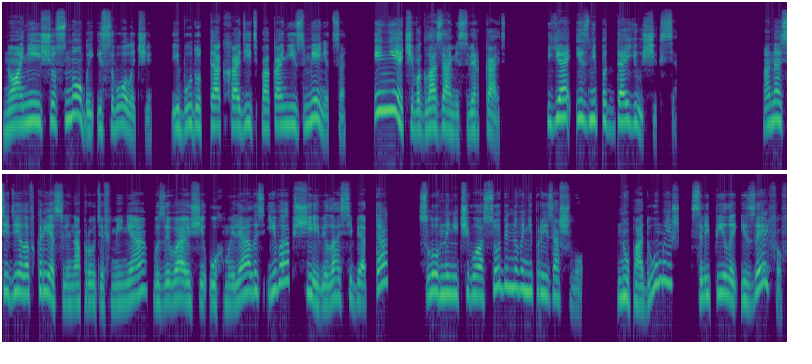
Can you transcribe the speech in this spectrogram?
Но они еще снобы и сволочи, и будут так ходить, пока не изменятся, и нечего глазами сверкать. Я из неподдающихся. Она сидела в кресле напротив меня, вызывающе ухмылялась и вообще вела себя так, словно ничего особенного не произошло. Ну, подумаешь, слепила из эльфов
